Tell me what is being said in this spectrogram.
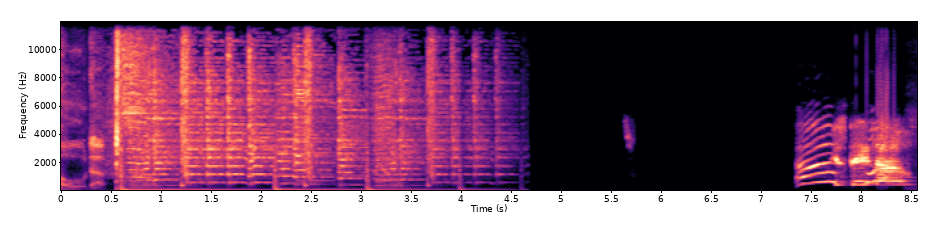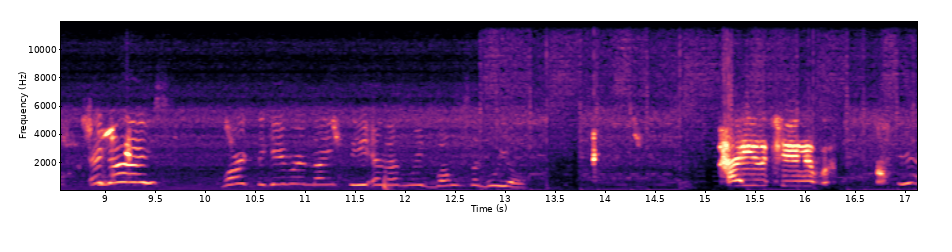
Hold up. Tuesday now! Hey guys! Mark the Gamer 90 and I'm with Bong Saguyo. Hi YouTube! Yeah,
